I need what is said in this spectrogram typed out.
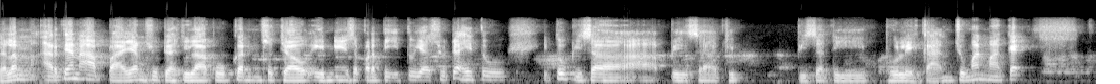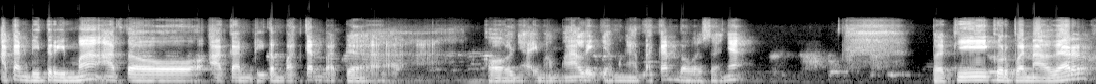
dalam artian apa yang sudah dilakukan sejauh ini seperti itu ya sudah itu itu bisa bisa di, bisa dibolehkan. Cuman make akan diterima atau akan ditempatkan pada kaulnya Imam Malik yang mengatakan bahwasanya bagi kurban nazar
